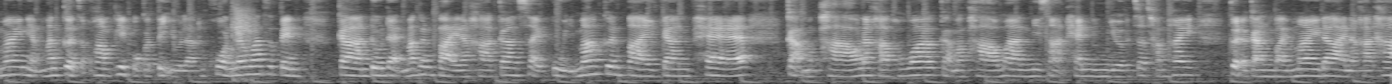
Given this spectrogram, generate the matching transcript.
ไหม้เนี่ยมันเกิดจากความผิดปกติอยู่แล้วทุกคนไม่ว่าจะเป็นการโดนแดดมากเกินไปนะคะ การใส่ปุ๋ยมากเกินไป การแพ้ กาบมะพร้าวนะคะ เพราะว่ากาบมะพร้าวมันมีสารแทนนินเยอะจะทำให้เกิดอาการใบไหม้ได้นะคะ ถ้า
